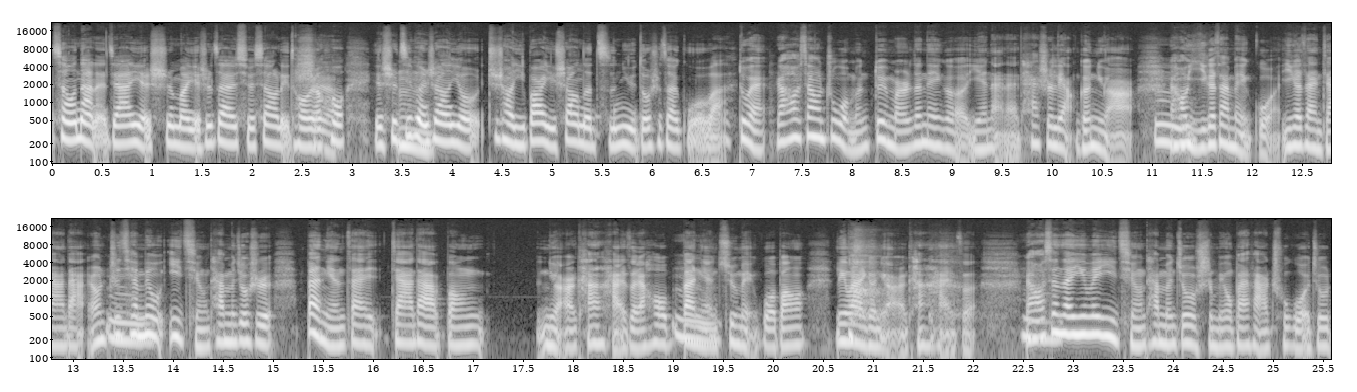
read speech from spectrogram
像我奶奶家也是嘛，也是在学校里头，然后也是基本上有至少一半以上的子女都是在国外。对，然后像住我们对门的那个爷爷奶奶，她是两个女儿，然后一个在美国，一个在加拿大。然后之前没有疫情，他们就是半年在加拿大帮。女儿看孩子，然后半年去美国帮另外一个女儿看孩子，然后现在因为疫情，他们就是没有办法出国，就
